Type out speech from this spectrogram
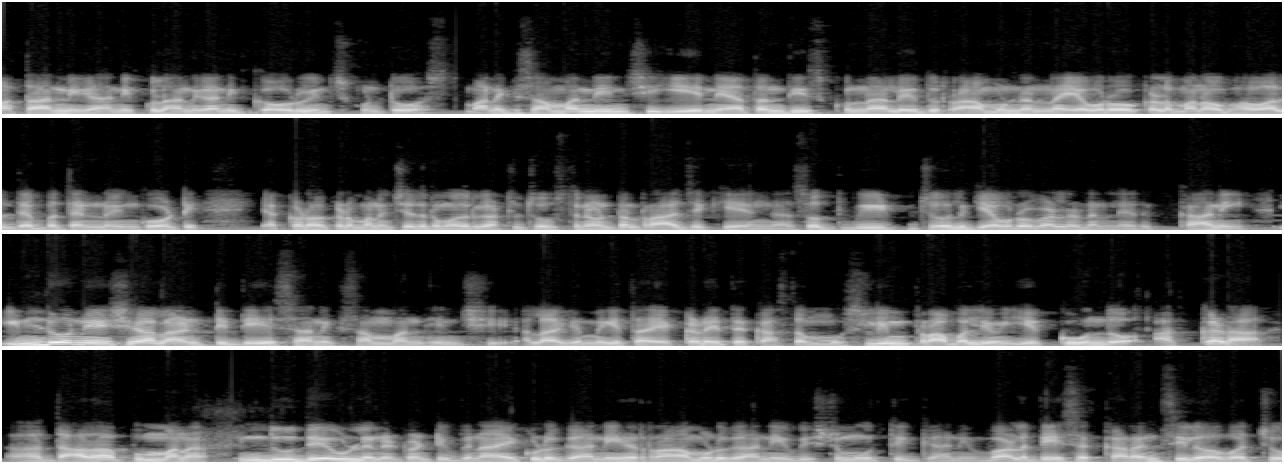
మతాన్ని కానీ కులాన్ని కానీ గౌరవించుకుంటూ వస్తాం. మనకి సంబంధించి ఏ నేతను తీసుకున్నా లేదు రాముడన్నా ఎవరో ఒకళ్ళ మనోభావాలు దెబ్బతిండడం ఇంకోటి ఎక్కడో అక్కడ మనం చెదురుమదురుగా అట్లా చూస్తూనే ఉంటాం. రాజకీయంగా. సో వీటి జోలికి ఎవరు వెళ్ళడం లేదు. కానీ ఇండోనేషియా లాంటి దేశానికి సంబంధించి అలాగే మిగతా ఎక్కడైతే కాస్త ముస్లిం ప్రాబల్యం ఎక్కువ ఉందో అక్కడ దాదాపు మన హిందూ దేవుళ్ళైనటువంటి వినాయకుడు కానీ రాముడు కానీ విష్ణుమూర్తికి కానీ వాళ్ళ దేశ కరెన్సీలో అవ్వచ్చు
